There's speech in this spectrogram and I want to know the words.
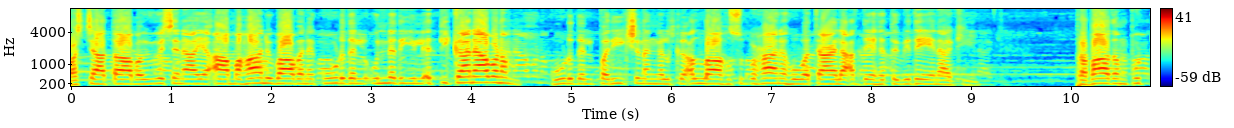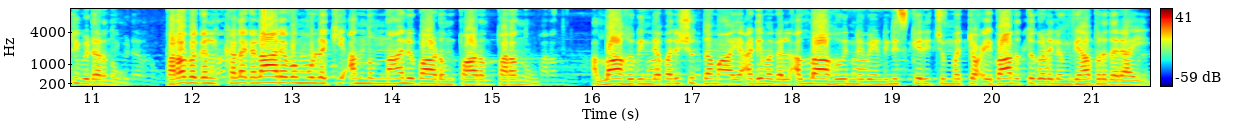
പശ്ചാത്താപ വിവശനായ ആ മഹാനുഭാവനെ കൂടുതൽ ഉന്നതിയിൽ എത്തിക്കാനാവണം കൂടുതൽ പരീക്ഷണങ്ങൾക്ക് അള്ളാഹു സുബാനഹുവ ചാല അദ്ദേഹത്തെ വിധേയനാക്കി. പ്രഭാതം പൊട്ടിവിടർന്നു. പറവകൾ കളകളാരവം മുഴക്കി അന്നും നാലുപാടും പാറും പറന്നു. അള്ളാഹുവിന്റെ പരിശുദ്ധമായ അടിമകൾ അള്ളാഹുവിന് വേണ്ടി നിസ്കരിച്ചും മറ്റു ഇബാദത്തുകളിലും വ്യാപൃതരായി.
